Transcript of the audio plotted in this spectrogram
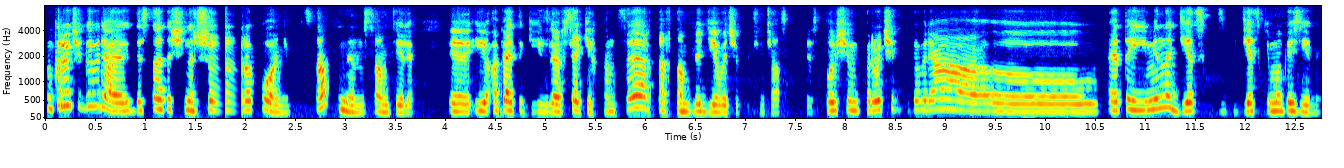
ну, короче говоря, их достаточно широко они представлены на самом деле. Э, и опять-таки для всяких концертов, там для девочек очень часто. В общем, короче говоря, э, это именно детский, детские магазины.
